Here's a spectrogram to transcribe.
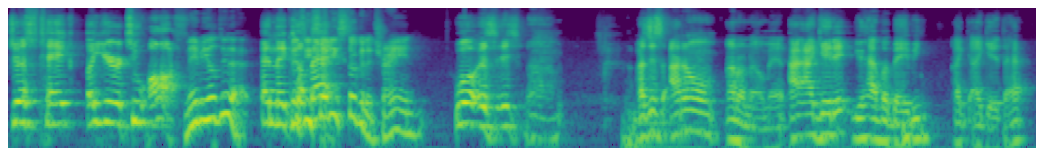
Just take a year or two off. Maybe he'll do that. And they because he back. said he's still going to train. Well, it's it's. Um, I just I don't I don't know, man. I, I get it. You have a baby. I, I get that.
